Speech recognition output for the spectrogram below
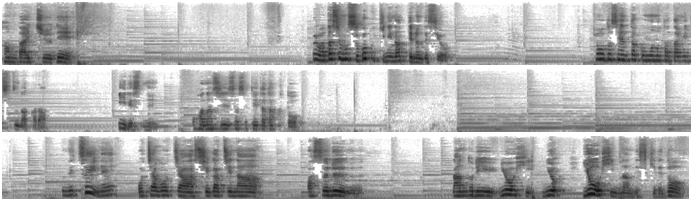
販売中で、これ私もすごく気になってるんですよ。ちょうど洗濯物畳みつつだから。いいですね。お話しさせていただくと。ね、ついね、ごちゃごちゃしがちなバスルーム、ランドリー用品、用品なんですけれど、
